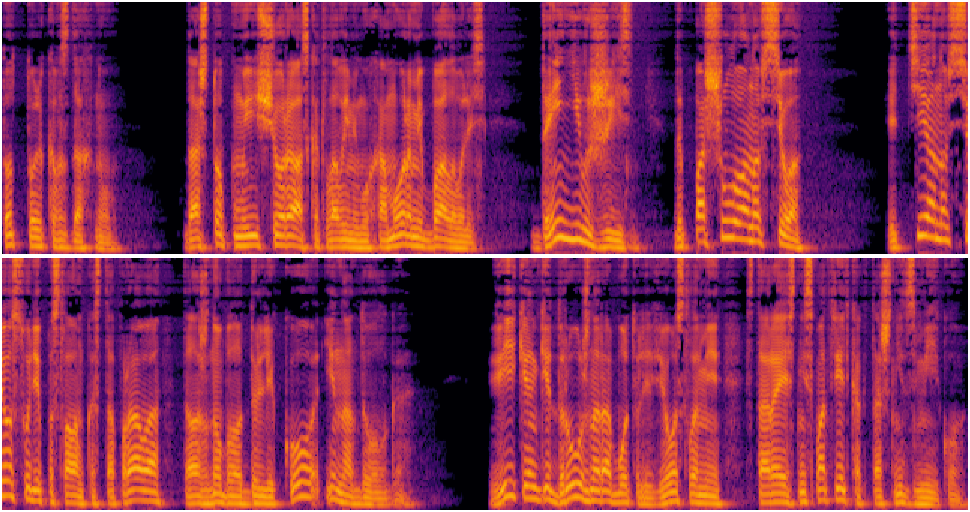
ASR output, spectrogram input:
Тот только вздохнул. Да чтоб мы еще раз котловыми мухоморами баловались. Да и не в жизнь. Да пошло оно все. Идти оно все, судя по словам Костоправа, должно было далеко и надолго. Викинги дружно работали веслами, стараясь не смотреть, как тошнит змейку.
